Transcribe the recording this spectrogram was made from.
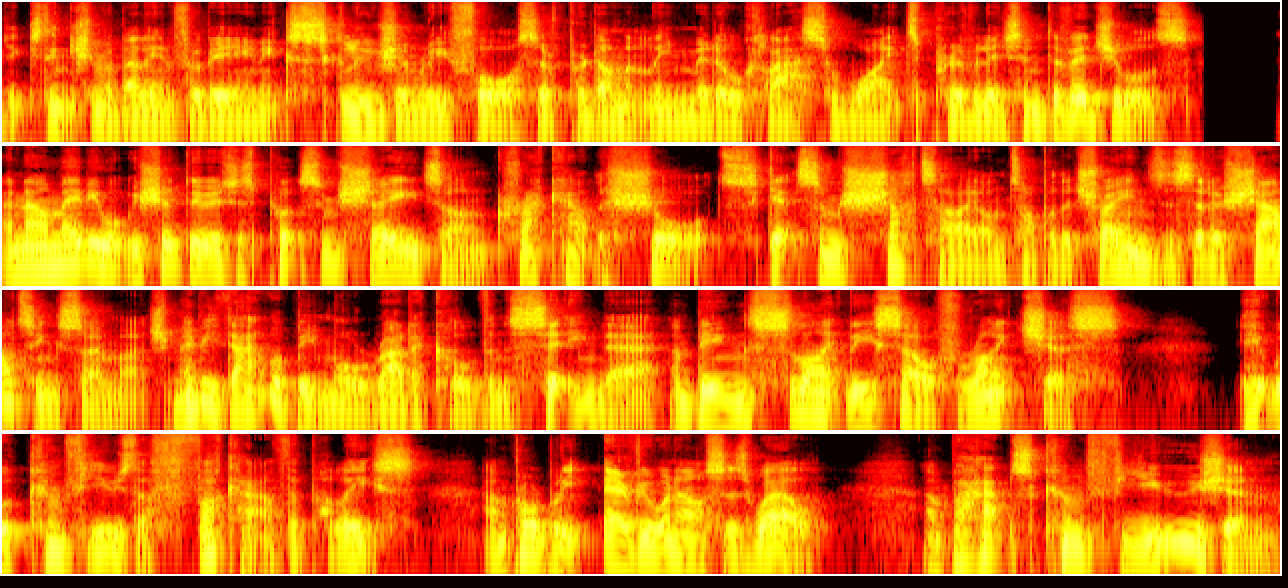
Extinction Rebellion for being an exclusionary force of predominantly middle class, white, privileged individuals. And now maybe what we should do is just put some shades on, crack out the shorts, get some shut eye on top of the trains instead of shouting so much. Maybe that would be more radical than sitting there and being slightly self righteous. It would confuse the fuck out of the police and probably everyone else as well. And perhaps confusion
